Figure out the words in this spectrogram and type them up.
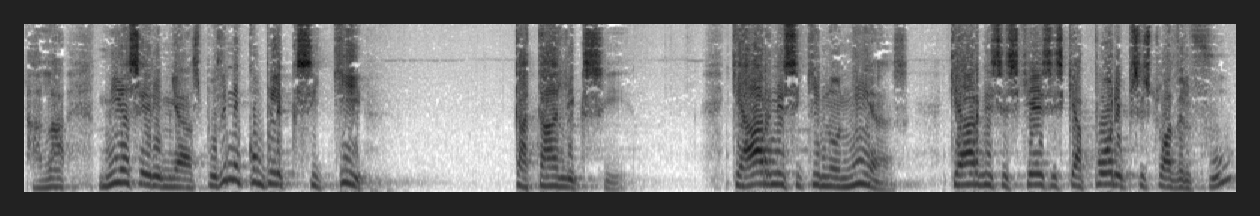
Αλλά μίας ερημιάς που δεν είναι κομπλεξική κατάληξη και άρνηση κοινωνίας και άρνηση σχέσης και απόρριψης του αδελφού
